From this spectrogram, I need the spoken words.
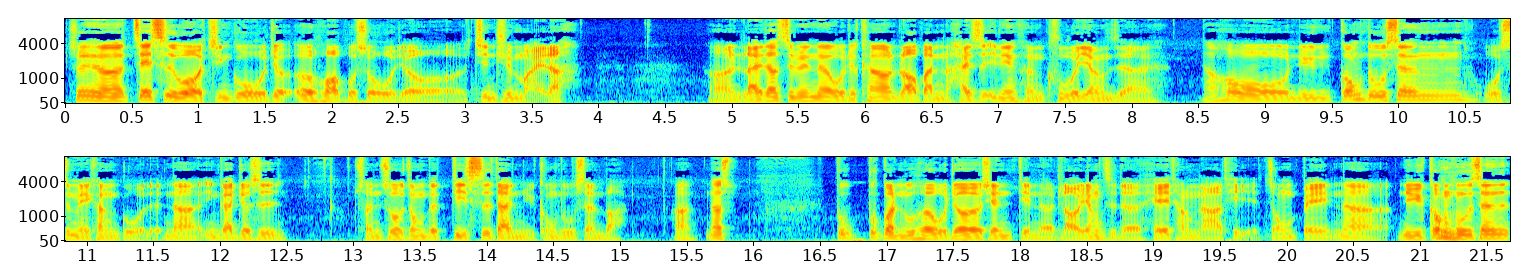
所以呢，这次我有经过，我就二话不说我就进去买了。啊，来到这边呢，我就看到老板还是一脸很酷的样子啊。然后女工读生我是没看过的，那应该就是传说中的第四代女工读生吧？啊，那。不不管如何，我就先点了老样子的黑糖拿铁中杯。那女工读生，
